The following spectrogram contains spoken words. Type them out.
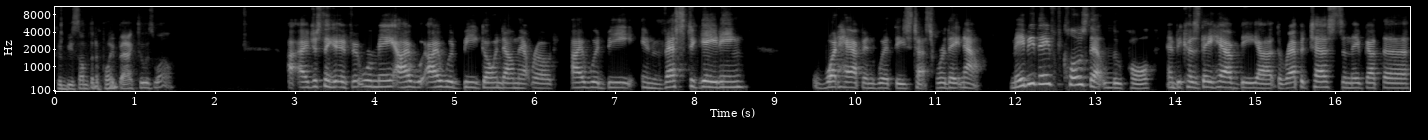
could be something to point back to as well. I just think if it were me, I, w- I would be going down that road. I would be investigating what happened with these tests. Were they now? Maybe they've closed that loophole, and because they have the uh, the rapid tests and they've got the,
